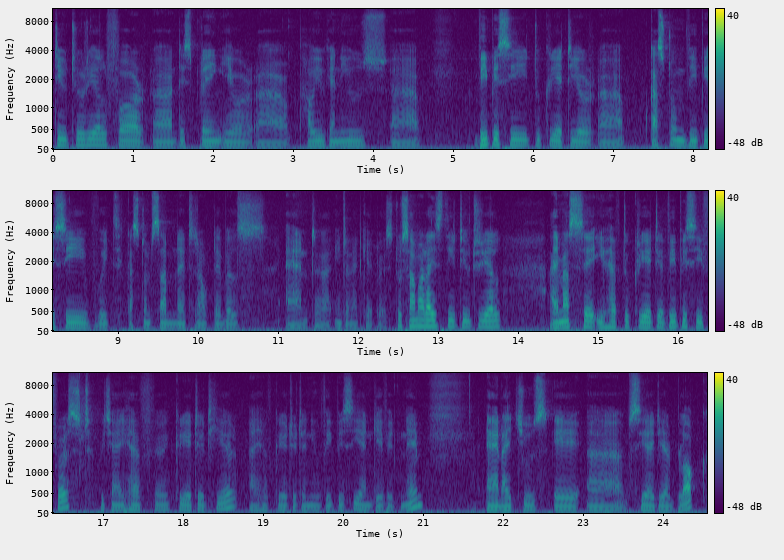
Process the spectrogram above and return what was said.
tutorial for uh, displaying your uh, how you can use VPC to create your custom VPC with custom subnets route tables and internet gateways. To summarize the tutorial I must say you have to create a VPC first which I have uh, created here. I have created a new VPC and gave it name. And I choose a uh, CIDR block.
